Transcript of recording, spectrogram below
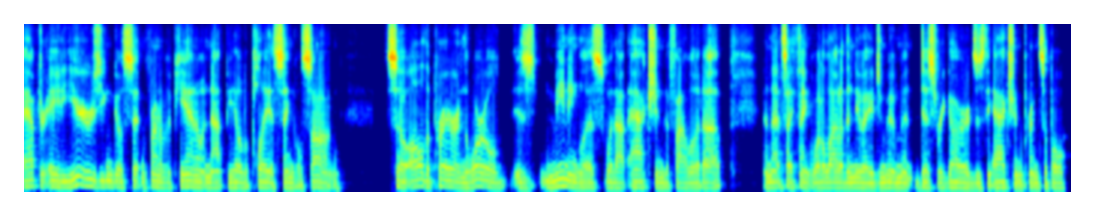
after 80 years, you can go sit in front of a piano and not be able to play a single song. So all the prayer in the world is meaningless without action to follow it up. And that's, I think, what a lot of the New Age movement disregards is the action principle.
